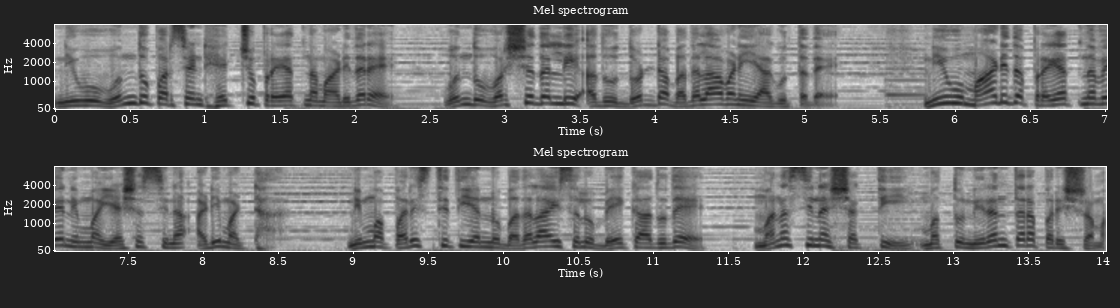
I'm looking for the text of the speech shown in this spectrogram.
ನೀವು ಒಂದು ಪರ್ಸೆಂಟ್ ಹೆಚ್ಚು ಪ್ರಯತ್ನ ಮಾಡಿದರೆ ಒಂದು ವರ್ಷದಲ್ಲಿ ಅದು ದೊಡ್ಡ ಬದಲಾವಣೆಯಾಗುತ್ತದೆ. ನೀವು ಮಾಡಿದ ಪ್ರಯತ್ನವೇ ನಿಮ್ಮ ಯಶಸ್ಸಿನ ಅಡಿಮಟ್ಟ. ನಿಮ್ಮ ಪರಿಸ್ಥಿತಿಯನ್ನು ಬದಲಾಯಿಸಲು ಬೇಕಾದುದೇ ಮನಸ್ಸಿನ ಶಕ್ತಿ ಮತ್ತು ನಿರಂತರ ಪರಿಶ್ರಮ.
